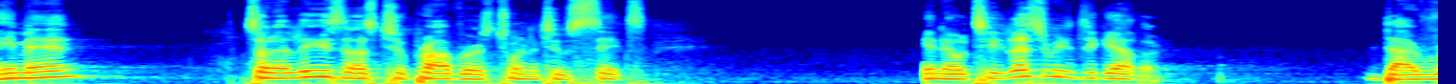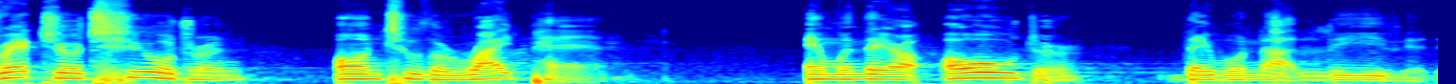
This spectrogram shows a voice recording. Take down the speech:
Amen. So that leads us to Proverbs 22 6 NLT. Let's read it together. Direct your children onto the right path. And when they are older, they will not leave it.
